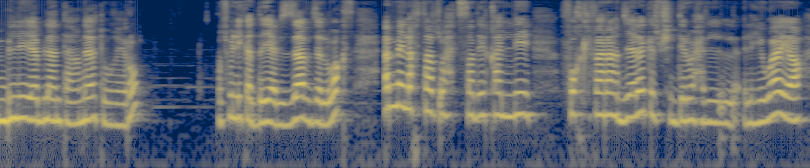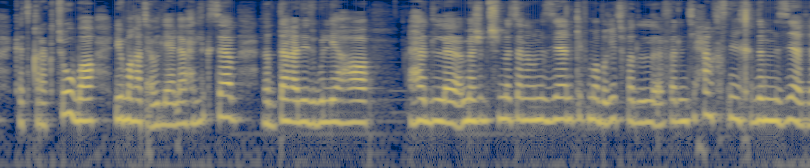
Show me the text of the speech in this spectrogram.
مبلية بالانترنت وغيره. وتولي كتضيع بزاف ديال الوقت. أما إلا اختارت واحد الصديقة اللي في وقت الفراغ ديالها كتمشي دير واحد الهواية كتقرا كتوبة اليوم غتعاود ليها على واحد الكتاب غدا غادي تقول لها هاد ما جبتش مثلا مزيان كيف ما بغيت في هذا الامتحان خصني نخدم مزيان.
